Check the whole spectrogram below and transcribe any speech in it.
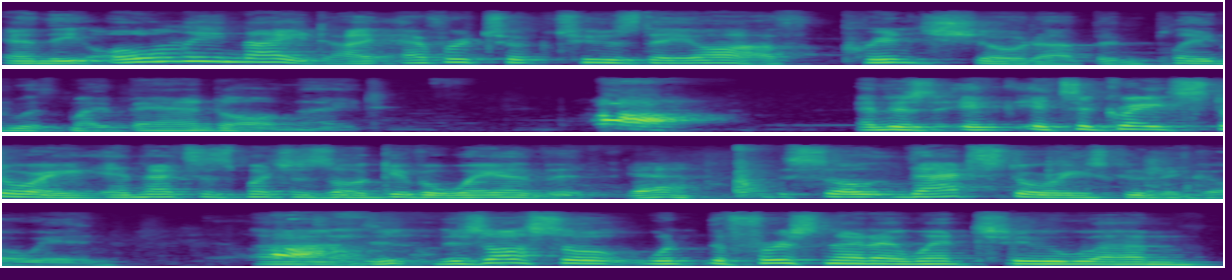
And the only night I ever took Tuesday off, Prince showed up and played with my band all night. Oh, And there's it, it's a great story, and that's as much as I'll give away of it. Yeah. So that story is going to go in. Uh, th- there's also the first night I went to um,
